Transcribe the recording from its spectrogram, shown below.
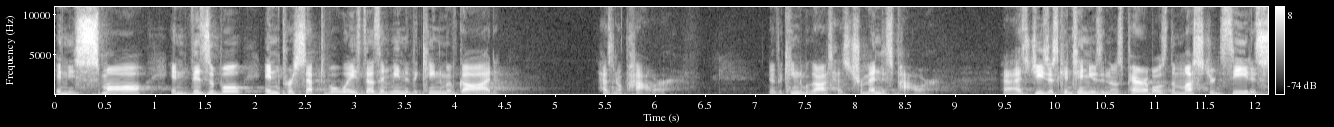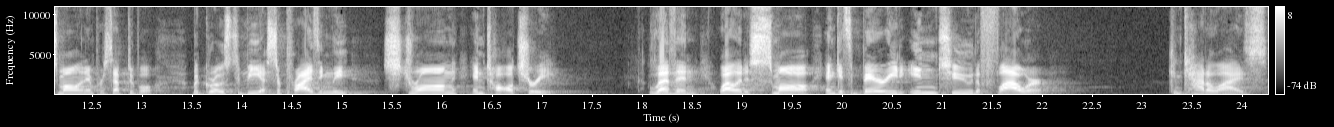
in these small, invisible, imperceptible ways doesn't mean that the kingdom of God has no power. No, the kingdom of God has tremendous power. Uh, as Jesus continues in those parables, the mustard seed is small and imperceptible, but grows to be a surprisingly strong and tall tree. Leaven, while it is small and gets buried into the flour, can catalyze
